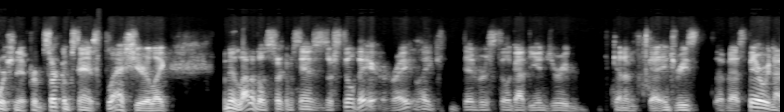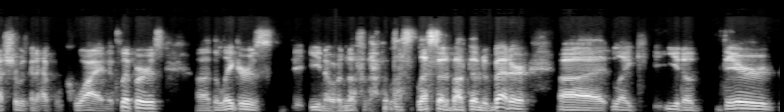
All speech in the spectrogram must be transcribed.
fortunate from circumstance last year, like I mean, a lot of those circumstances are still there, right? Like Denver still got the injury, kind of got injuries a mess there. We're not sure what's going to happen with Kawhi and the Clippers. Uh, the Lakers, you know, enough less less said about them the better. Uh, like you know, they're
